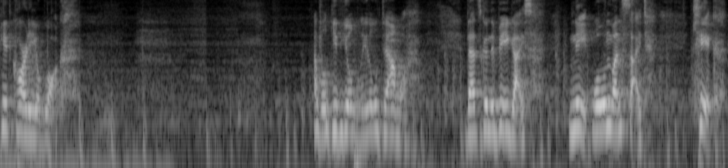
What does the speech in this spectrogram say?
HIIT cardio block. I will give you a little demo. That's gonna be, guys, knee all on one side, kick.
